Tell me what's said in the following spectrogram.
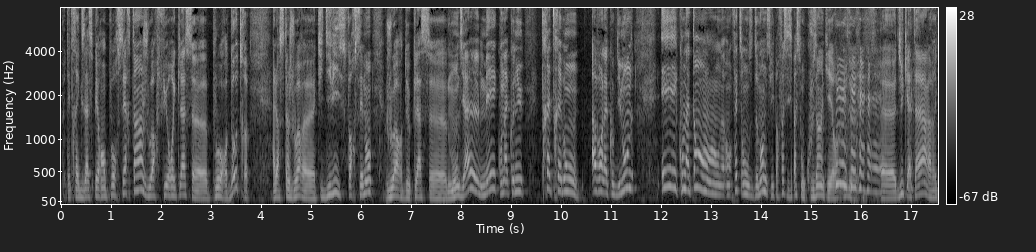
peut-être exaspérant pour certains, joueur fluoroclasse pour d'autres. Alors c'est un joueur qui divise forcément, joueur de classe mondiale, mais qu'on a connu très très bon avant la Coupe du Monde et qu'on attend. En fait, on se demande si parfois c'est pas son cousin qui est revenu euh, du Qatar avec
